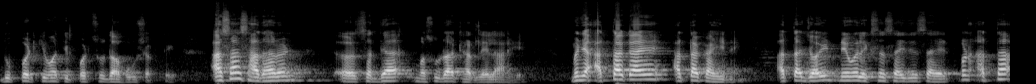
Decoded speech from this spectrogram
दुप्पट किंवा तिप्पटसुद्धा होऊ शकते. असा साधारण सध्या मसुदा ठरलेला आहे. म्हणजे आत्ता काय? आत्ता काही नाही. आत्ता जॉईंट नेव्हल एक्सरसाइजेस आहेत पण आत्ता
